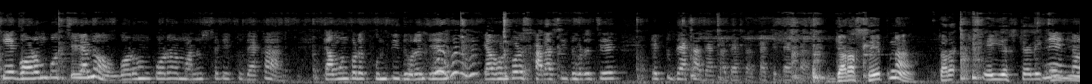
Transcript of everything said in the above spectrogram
কে গরম করছে জানো? গরম করার মানুষটাকে একটু দেখা। কেমন করে খুন্তি ধরেছে কেমন করে সারাশি ধরেছে একটু দেখা দেখা দেখা কাকে দেখা। যারা সেফ না তারা ঠিক এই স্টাইলে নে, না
